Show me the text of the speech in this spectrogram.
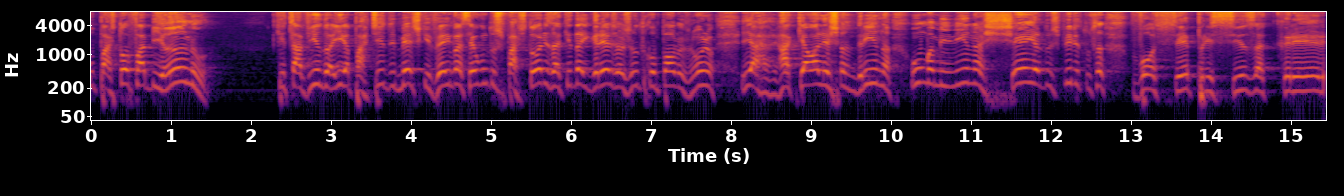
o pastor Fabiano que está vindo aí a partir de mês que vem, vai ser um dos pastores aqui da igreja, junto com Paulo Júnior, e a Raquel Alexandrina, uma menina cheia do Espírito Santo. Você precisa crer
